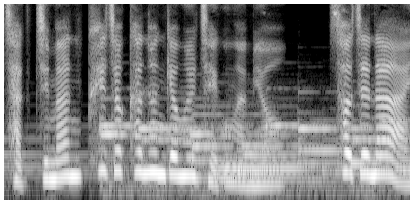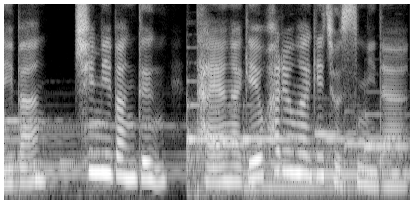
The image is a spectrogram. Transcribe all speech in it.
작지만 쾌적한 환경을 제공하며 서재나 아이방, 취미방 등 다양하게 활용하기 좋습니다.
